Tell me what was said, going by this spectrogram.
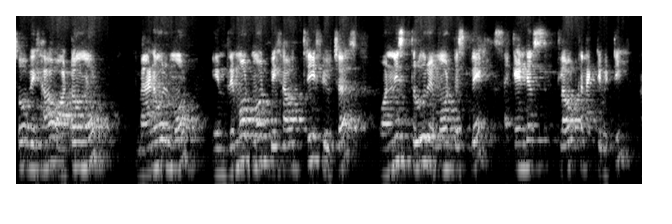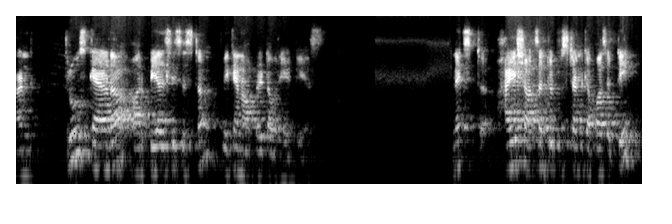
so we have auto mode, manual mode. In remote mode, we have three features. One is through remote display, second is cloud connectivity, and through SCADA or PLC system, we can operate our ATS. Next, high short circuit withstand capacity.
